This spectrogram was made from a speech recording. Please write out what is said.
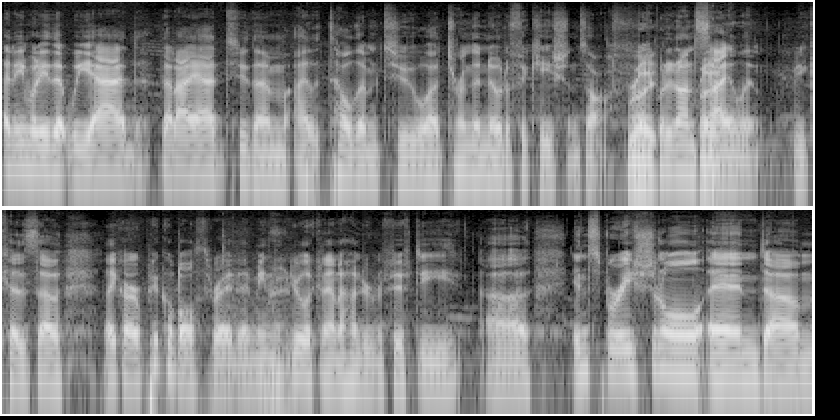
anybody that we add that I add to them, I tell them to uh, turn the notifications off. Right, Put it on right. silent because, uh, like our pickleball thread. I mean, you're looking at 150 uh, inspirational and um,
